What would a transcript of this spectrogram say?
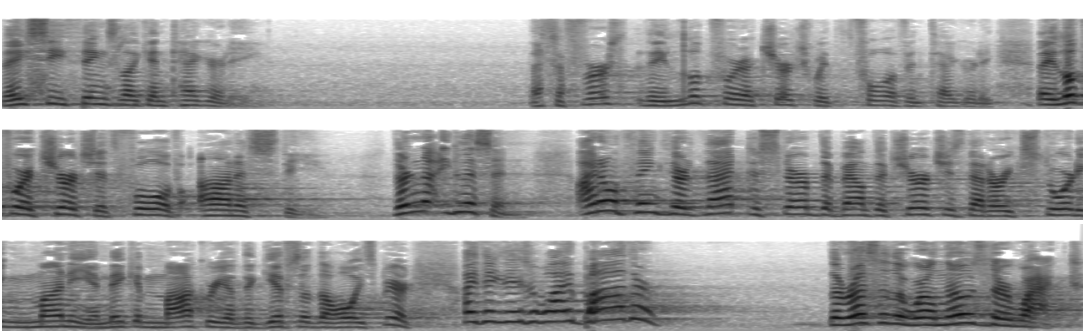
They see things like integrity. That's the first, they look for a church with full of integrity. They look for a church that's full of honesty, They're not, listen, I don't think they're that disturbed about the churches that are extorting money and making mockery of the gifts of the Holy Spirit. I think they say, why bother? The rest of the world knows they're whacked.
